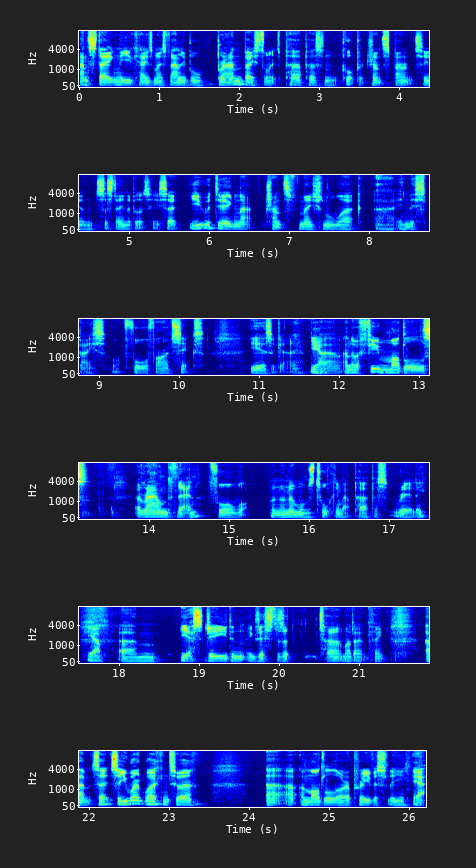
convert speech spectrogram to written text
and staying the UK's most valuable brand based on its purpose and corporate transparency and sustainability. So you were doing that transformational work uh, in this space, what, four, five, six years ago. Yeah. Uh, and there were a few models around then for what, well, no one was talking about purpose really. Yeah. Um, ESG didn't exist as a term, I don't think. Um, so, so you weren't working to a, uh, a model or a previously Yeah.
